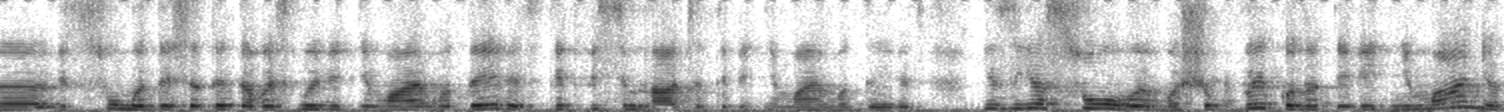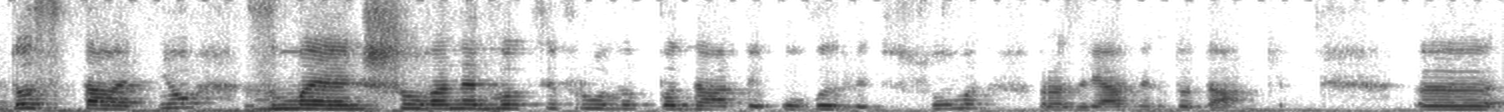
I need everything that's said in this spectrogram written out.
Е, Від суми 10 та 8 віднімаємо 9, від 18 віднімаємо 9 і з'ясовуємо, щоб виконати віднімання, достатньо зменшуване двоцифрове подати у вигляді суми розрядних доданків. Е, е,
